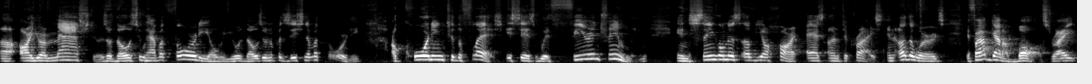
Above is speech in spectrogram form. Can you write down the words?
uh, are your masters, or those who have authority over you, or those who are in a position of authority, according to the flesh. It says with fear and trembling in singleness of your heart as unto Christ. In other words, if I've got a boss, right?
